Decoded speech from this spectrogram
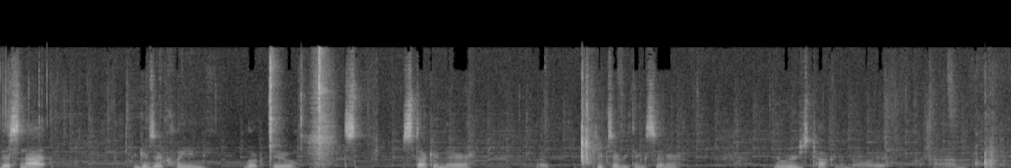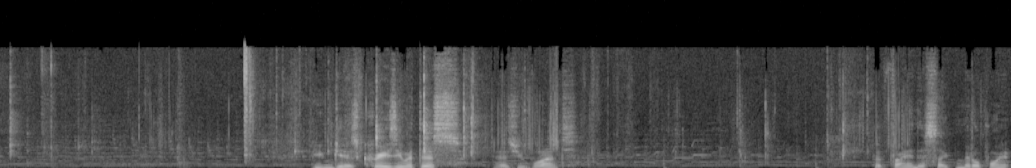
this knot. It gives it a clean look too. It's stuck in there, but keeps everything center. And we were just talking about it. Um, you can get as crazy with this as you want, but finding this like middle point.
